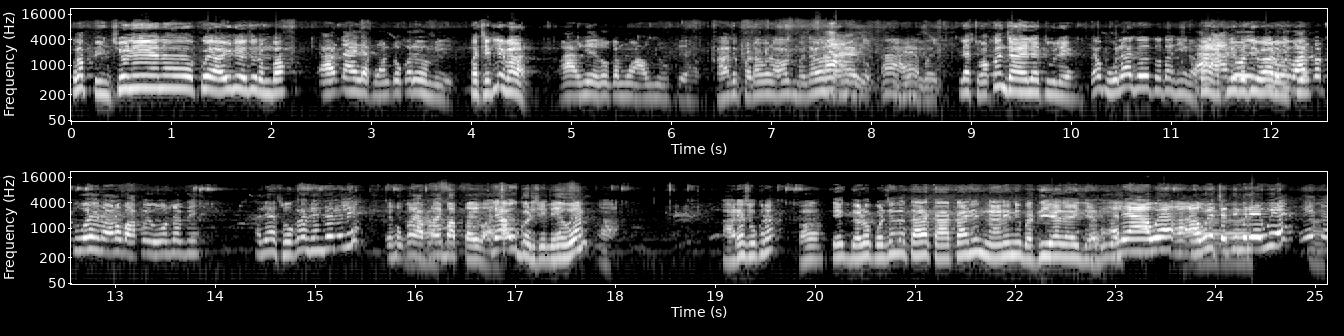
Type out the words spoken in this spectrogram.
પેલો પિંચો ને કોઈ આવ્યું નહીં હજુ રમવા? આવતા એટલે ફોન તો કર્યો મેં. પછી કેટલી વાર? આવશે તો કે હું આવું કે હા. તો ફટાફટ આવો મજા આવે ચાલુ. હા ભાઈ. એટલે ચોકન જાય એટલે તું લે. એ બોલા ગયો તો તાજી આટલી બધી વાર હોતી. કરતું હોય ને આનો બાપો એવો છે અલે આ છોકરા જંજર લે એ છોકરા આપણા બાપ થાય એટલે આવું કરશે લે એવું એમ? હા. અરે છોકરા? એક દડો પડશે તો તારા કાકાની નાની નાનીની બધી યાદ આવી જાય. આવું આવું ચડ્ડી મરે આવું એ? તો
